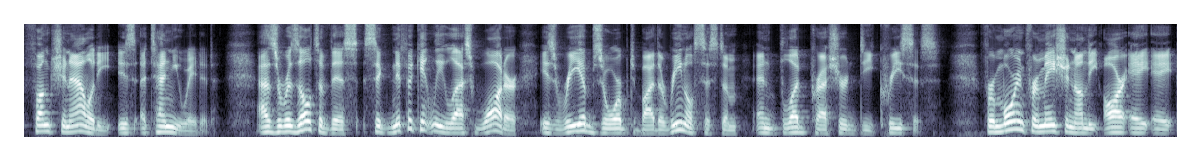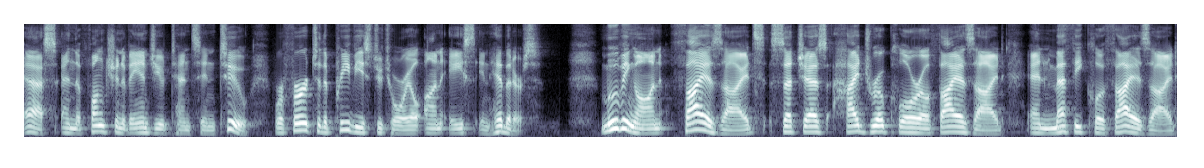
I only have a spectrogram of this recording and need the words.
functionality is attenuated. As a result of this, significantly less water is reabsorbed by the renal system and blood pressure decreases. For more information on the RAAS and the function of angiotensin II, refer to the previous tutorial on ACE inhibitors. Moving on, thiazides such as hydrochlorothiazide and methyclothiazide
